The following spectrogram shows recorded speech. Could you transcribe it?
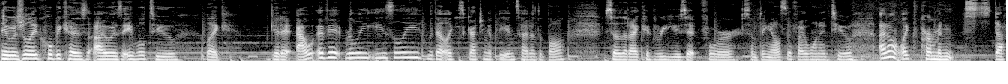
it was really cool because I was able to like get it out of it really easily without like scratching up the inside of the ball so that I could reuse it for something else if I wanted to. I don't like permanent stuff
